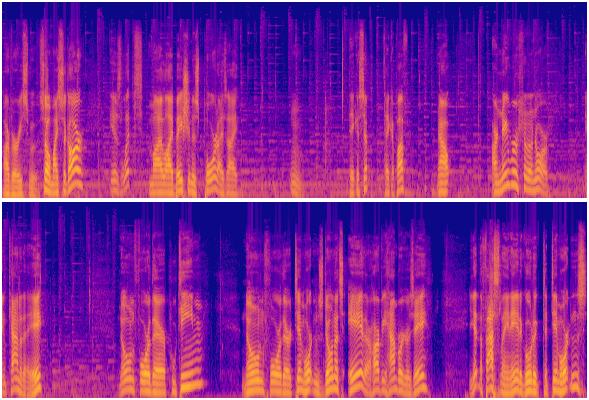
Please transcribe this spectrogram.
are very smooth. So my cigar is lit, my libation is poured as I mm, take a sip, take a puff. Now, our neighbors to the north in Canada, eh? Known for their poutine, known for their Tim Hortons donuts, eh? Their Harvey hamburgers, eh? You get in the fast lane, eh? To go to, to Tim Hortons,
